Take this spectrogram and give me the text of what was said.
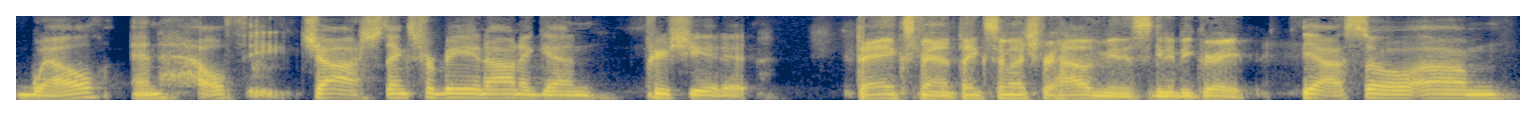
well and healthy. Josh, thanks for being on again. Appreciate it. Thanks, man. Thanks so much for having me. This is going to be great. Yeah. So, um,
